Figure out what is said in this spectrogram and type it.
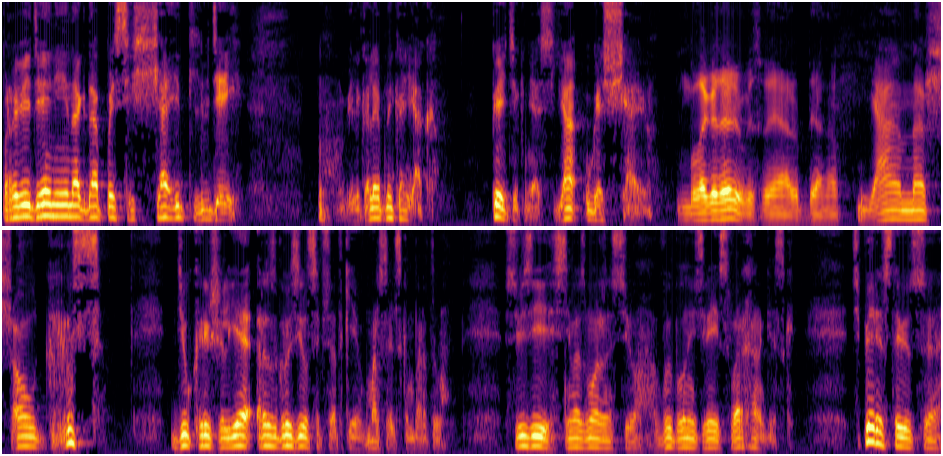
Провидение иногда посещает людей. Великолепный коньяк. Пейте, князь, я угощаю. Благодарю, господин Арбенов. Я нашел груз. Дюк Ришелье разгрузился все-таки в Марсельском порту в связи с невозможностью выполнить рейс в Архангельск. Теперь остаются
